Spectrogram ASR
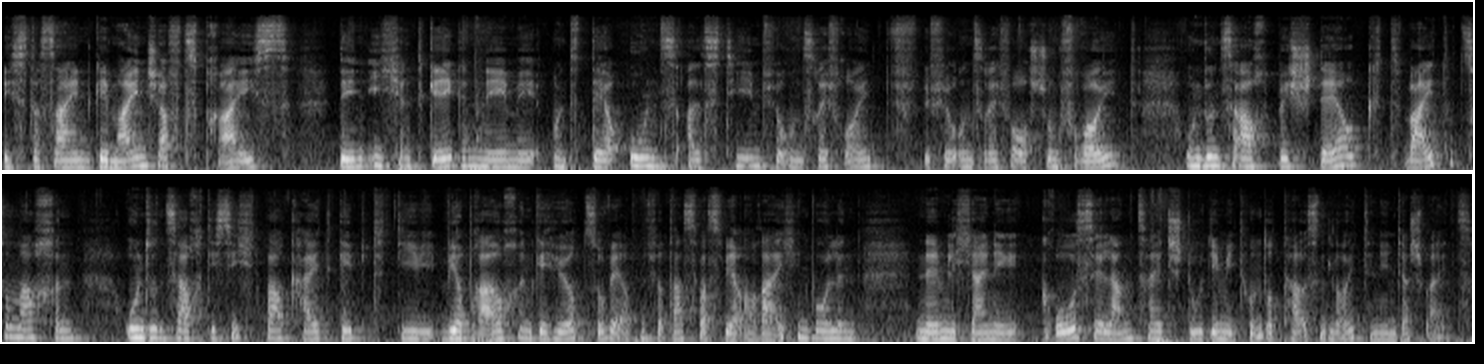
ist das ein Gemeinschaftspreis den ich entgegennehme und der uns als Team für unsere, Freund, für unsere Forschung freut und uns auch bestärkt, weiterzumachen und uns auch die Sichtbarkeit gibt, die wir brauchen, gehört zu werden für das, was wir erreichen wollen, nämlich eine große Langzeitstudie mit 100.000 Leuten in der Schweiz.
